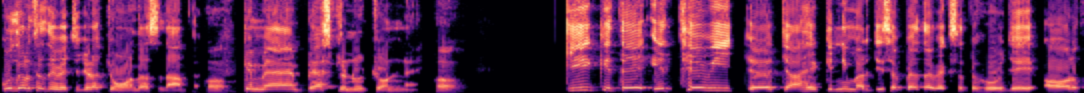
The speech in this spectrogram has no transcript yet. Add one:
ਕੁਦਰਤ ਦੇ ਵਿੱਚ ਜਿਹੜਾ ਚੋਣ ਦਾ ਸਿਧਾਂਤ ਕਿ ਮੈਂ ਬੈਸਟ ਨੂੰ ਚੁਣਨਾ ਹੈ। ਹਾਂ। ਕੀ ਕਿਤੇ ਇੱਥੇ ਵੀ ਚਾਹੇ ਕਿੰਨੀ ਮਰਜ਼ੀ ਸਭਿਅਤਾ ਵਿਕਸਿਤ ਹੋ ਜੇ ਔਰਤ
